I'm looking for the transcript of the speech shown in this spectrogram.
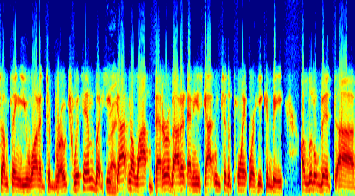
something you wanted to broach with him, but he's right. gotten a lot better about it, and he's gotten to the point where he can be a little bit uh,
